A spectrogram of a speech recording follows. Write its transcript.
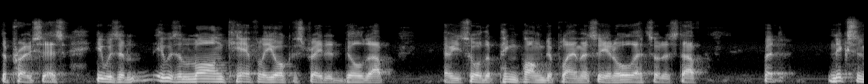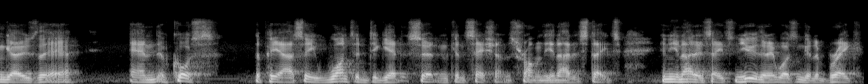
the process. It was a it was a long, carefully orchestrated build up. You saw the ping pong diplomacy and all that sort of stuff. But Nixon goes there, and of course the PRC wanted to get certain concessions from the United States. And the United States knew that it wasn't going to break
